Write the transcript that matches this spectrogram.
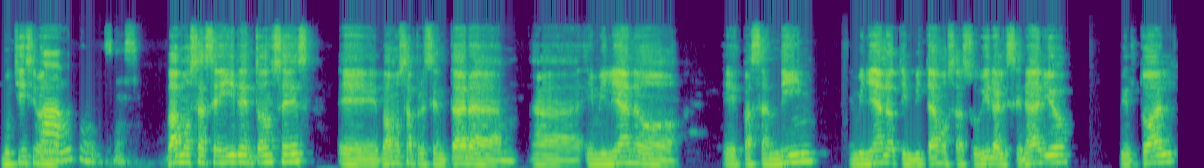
Muchísimas ah, gracias. Vamos a seguir entonces, eh, vamos a presentar a, Emiliano Pasandín. Emiliano, te invitamos a subir al escenario virtual.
